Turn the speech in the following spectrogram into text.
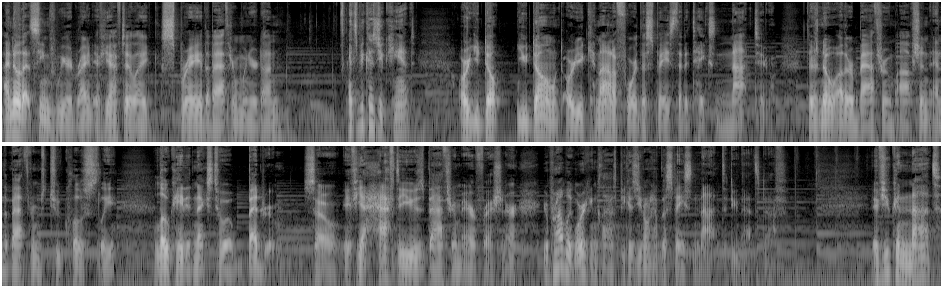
I know that seems weird, right? If you have to like spray the bathroom when you're done, it's because you can't or you don't you don't or you cannot afford the space that it takes not to. There's no other bathroom option and the bathroom's too closely located next to a bedroom. So, if you have to use bathroom air freshener, you're probably working class because you don't have the space not to do that stuff. If you cannot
